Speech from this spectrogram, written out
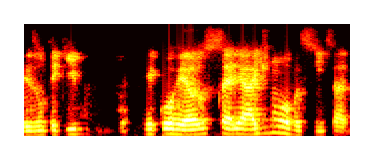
Eles vão ter que recorrer aos série A de novo, assim, sabe?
